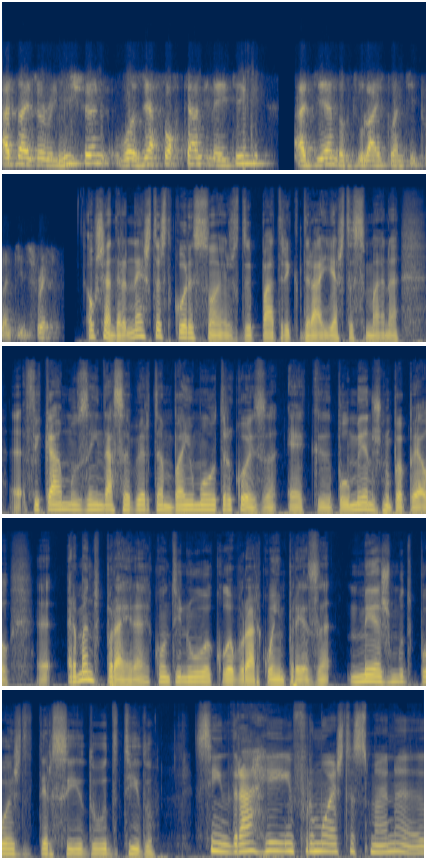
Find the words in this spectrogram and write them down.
advisory mission was therefore terminating at the end of July 2023. Alexandra, nestas declarações de Patrick Drey esta semana, eh, ficámos ainda a saber também uma outra coisa: é que, pelo menos no papel, eh, Armando Pereira continua a colaborar com a empresa, mesmo depois de ter sido detido. Sim, Drahi informou esta semana eh,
